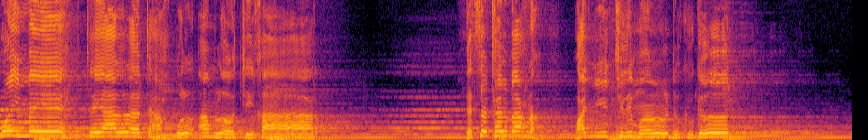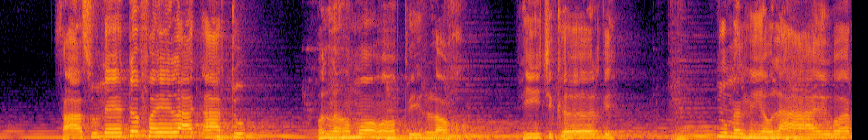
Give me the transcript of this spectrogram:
mooy maye te yàlla tax bul am loo ci xaar set setal baax na wàññi tilimal da ko gën saa su ne dafay laaj artu wala moo pi loxo fii ci kër gi. Ñu mel yow laay war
